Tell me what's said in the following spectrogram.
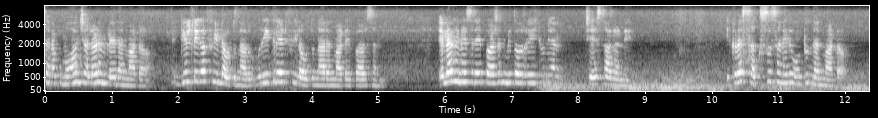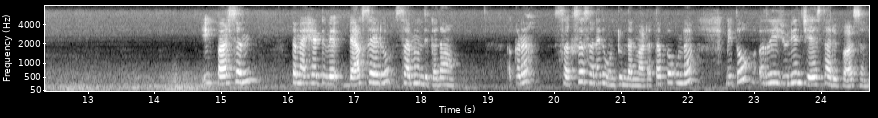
తనకు మొహం చల్లడం లేదనమాట గిల్టీగా ఫీల్ అవుతున్నారు. రీగ్రెట్ ఫీల్ అవుతున్నారనమాట ఈ పర్సన్ ఎలాగైనా సరే ఈ పర్సన్ మీతో రీయూనియన్ చేస్తారండి. ఇక్కడ సక్సెస్ అనేది ఉంటుందన్నమాట. ఈ పర్సన్ తన హెడ్ బ్యాక్ సైడ్ సన్ ఉంది కదా. అక్కడ సక్సెస్ అనేది ఉంటుందన్నమాట. తప్పకుండా మీతో రీయూనియన్ చేస్తారు ఈ పర్సన్.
